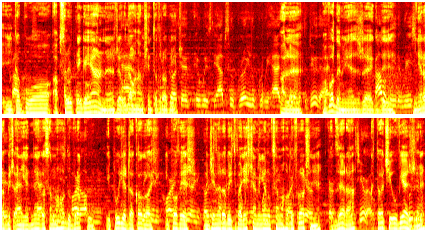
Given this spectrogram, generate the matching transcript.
I to było absolutnie genialne, że udało nam się to zrobić. Ale powodem jest, że gdy nie robisz ani jednego samochodu w roku i pójdziesz do kogoś i powiesz, będziemy robić 20 milionów samochodów rocznie od zera, kto ci uwierzy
